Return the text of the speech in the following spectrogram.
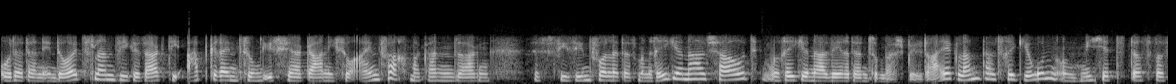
oder dann in Deutschland. Wie gesagt, die Abgrenzung ist ja gar nicht so einfach. Man kann sagen, es ist viel sinnvoller, dass man regional schaut. Regional wäre dann zum Beispiel Dreieckland als Region und nicht jetzt das, was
